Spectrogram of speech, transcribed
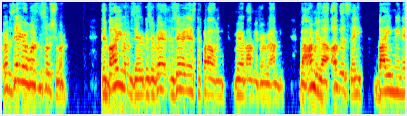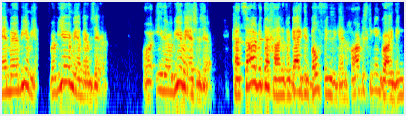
Rav Zera wasn't so sure. The Bayi Rav Zera, because Rav Zera asked the following, Merab Ami from Rav. But others say, Bayi Mine Merab Yirmiyah, Rav Yirmiyah Merab Zera. Or either Rav Yirmiyah as Rav Zera. Katzar v'tachan, if a guy did both things again, harvesting and grinding,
